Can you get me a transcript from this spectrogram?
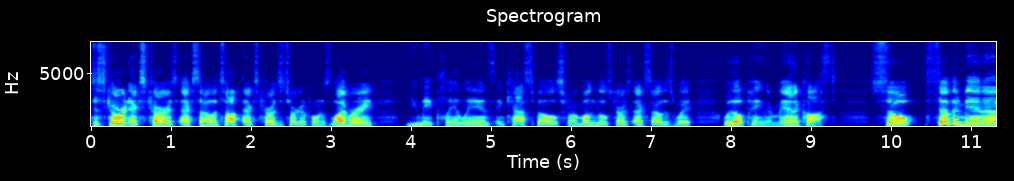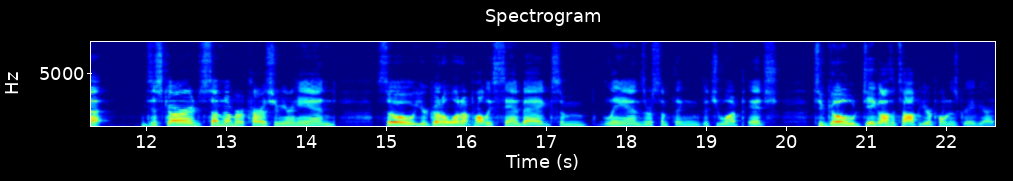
Discard X cards. Exile the top X cards of target opponent's library. You may play lands and cast spells from among those cards exiled this way without paying their mana cost. So seven mana, discard some number of cards from your hand. So you're gonna want to probably sandbag some lands or something that you want to pitch to go dig off the top of your opponent's graveyard,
